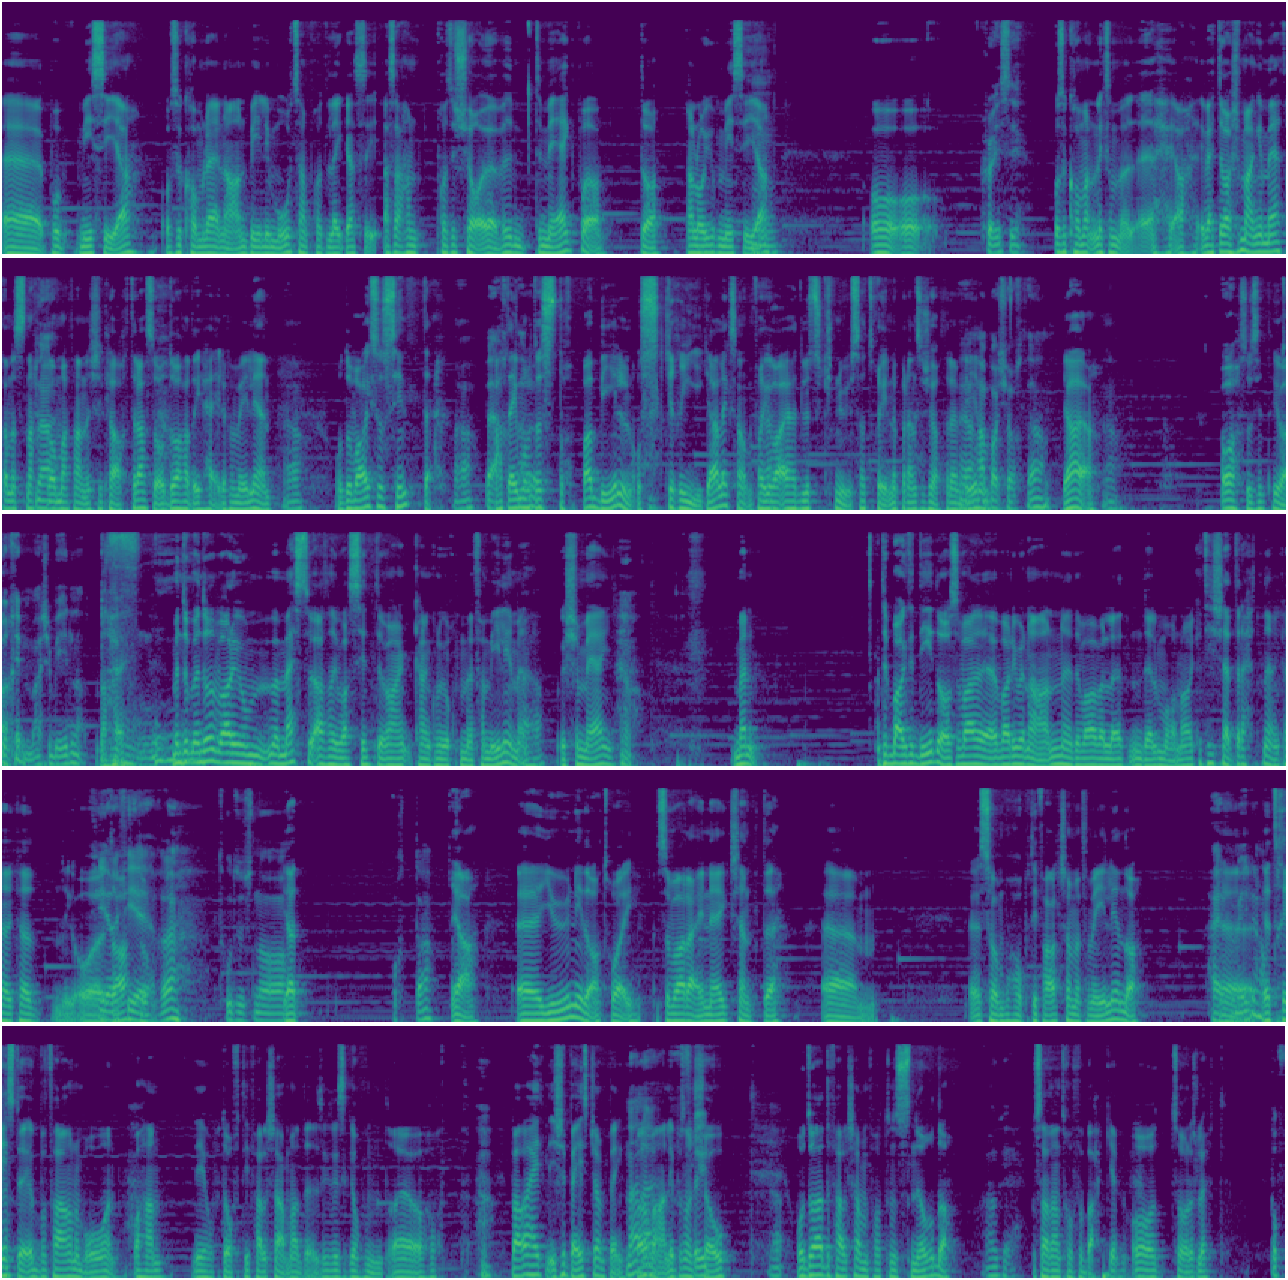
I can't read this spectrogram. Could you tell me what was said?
eh, på min side. Og så kom det en annen bil imot, så han prøvde å legge seg Altså, han prøvde å kjøre over til meg på da. Han lå jo på min side. Mm. Og, og, Crazy. og så kom han liksom eh, Ja, jeg vet det var ikke mange meterne snakk om at han ikke klarte det, altså. Og da hadde jeg hele familien. Ja. Og da var jeg så sint Ja, at jeg måtte stoppe bilen og skrike, liksom. For jeg, var, jeg hadde lyst til å knuse trynet på den som kjørte den ja, bilen. Han bare kjørte den. Ja, ja. Å, så sint jeg Du var. rimma ikke bilen. Nei. Men, da- men da var det jo mest at jeg var sint over hva han kunne gjort med familien min, og ikke meg. Ja. Men tilbake til de, da, så var var det jo en annen Det var vel en del måneder. Når skjedde dette igjen? Hva, hva, og dato? fjerde 2008. Ja, ja. Eh, juni, da, tror jeg, så var det en jeg kjente ehm, eh, som hoppet i fallskjerm med familien, da. Hele Eh, familien. det er tre stykker på faren og broren, og han. De hoppet ofte i fallskjerm. Hadde sikkert 100 hopp. Bare helt, ikke basejumping, bare vanlig på sånn show. Ja. Og da hadde fallskjermen fått sånn snurr, da. Okay. Og så hadde han truffet bakken, og så var det slutt. Boff.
